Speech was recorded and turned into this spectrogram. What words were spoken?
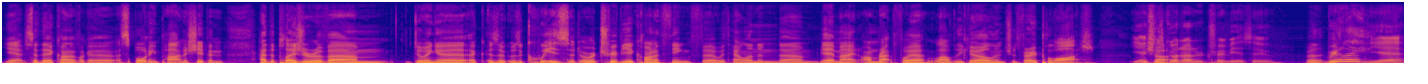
Yeah, so they're kind of like a, a sporting partnership, and had the pleasure of um, doing a, a, as it was a quiz or a trivia kind of thing for with Helen, and um, yeah, mate, I'm wrapped for you, lovely girl, and she was very polite. Yeah, she's I- good at her trivia too. Really, really, Yeah,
